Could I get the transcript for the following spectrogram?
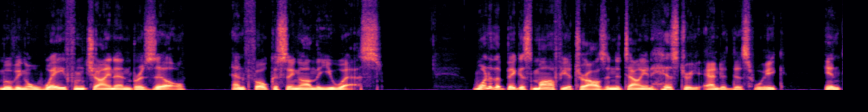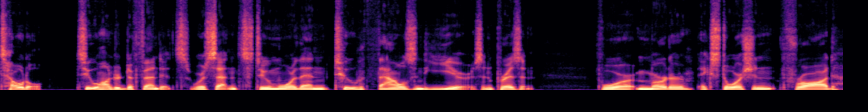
moving away from China and Brazil and focusing on the U.S. One of the biggest mafia trials in Italian history ended this week. In total, 200 defendants were sentenced to more than 2,000 years in prison for murder, extortion, fraud,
